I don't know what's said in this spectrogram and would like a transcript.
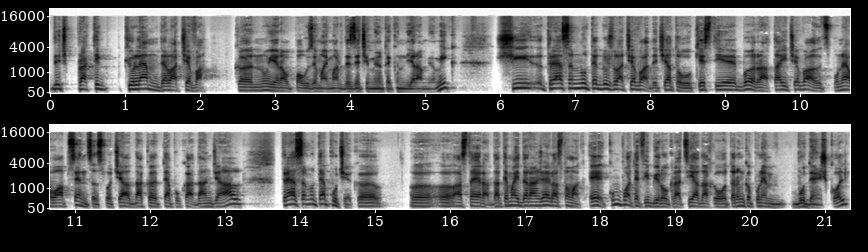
deci practic chiuleam de la ceva, că nu erau pauze mai mari de 10 minute când eram eu mic și trebuia să nu te duci la ceva. Deci, iată, o chestie, bă, ratai ceva, îți spunea o absență, îți făcea dacă te apuca. Dar, în general, trebuia să nu te apuce, că uh, uh, asta era. Dar te mai deranjai la stomac. E, cum poate fi birocrația dacă hotărâm că punem bude în școli?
